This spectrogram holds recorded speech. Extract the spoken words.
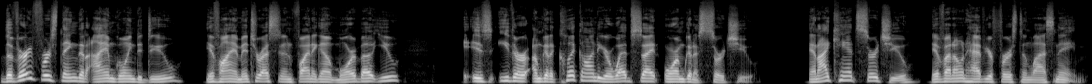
the very first thing that I am going to do if I am interested in finding out more about you is either I'm going to click onto your website or I'm going to search you. And I can't search you if I don't have your first and last name.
